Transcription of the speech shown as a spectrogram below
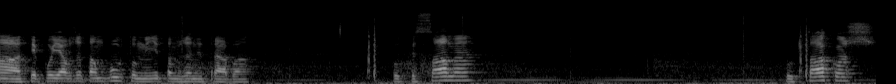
А, типу я вже там був, то мені там вже не треба. Тут те саме. Тут також.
